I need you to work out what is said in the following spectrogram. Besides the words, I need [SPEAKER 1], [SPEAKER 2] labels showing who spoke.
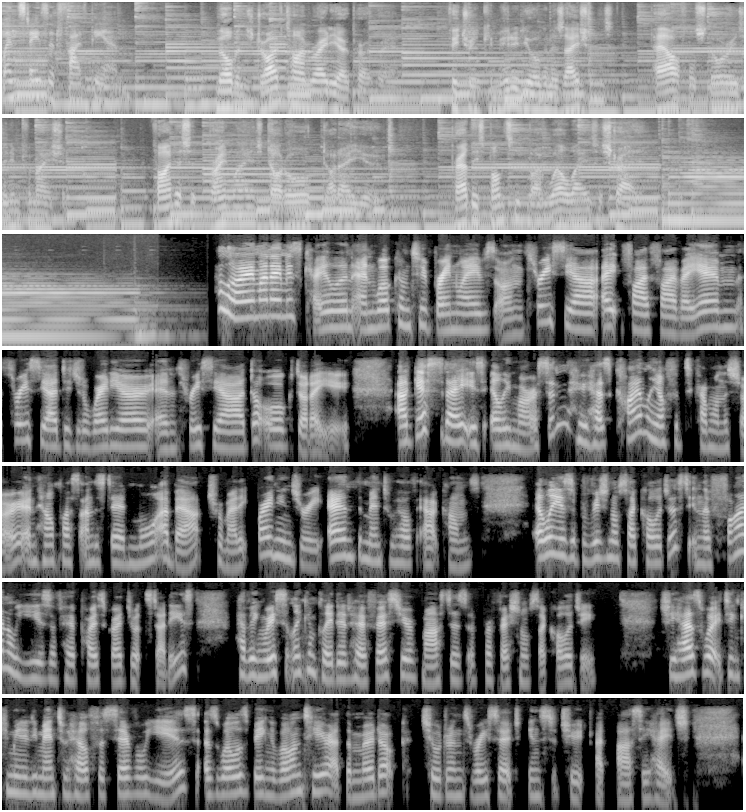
[SPEAKER 1] Wednesdays at 5 pm.
[SPEAKER 2] Melbourne's Drive Time radio program, featuring community organisations, powerful stories and information. Find us at brainwaves.org.au. Proudly sponsored by Wellways Australia.
[SPEAKER 3] Hello, my name is Kaylin, and welcome to Brainwaves on 3CR 855 AM, 3CR Digital Radio, and 3cr.org.au. Our guest today is Ellie Morrison, who has kindly offered to come on the show and help us understand more about traumatic brain injury and the mental health outcomes. Ellie is a provisional psychologist in the final years of her postgraduate studies, having recently completed her first year of Masters of Professional Psychology. She has worked in community mental health for several years, as well as being a volunteer at the Murdoch Children's Research Institute at RCH,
